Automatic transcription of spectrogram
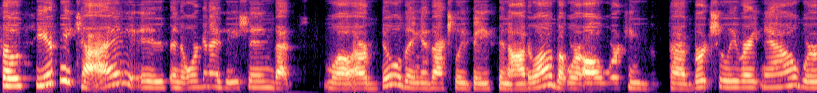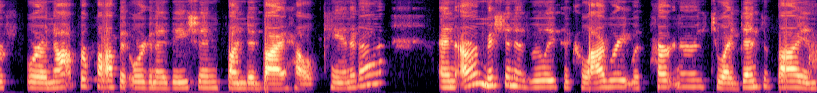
So CFHI is an organization that's well, our building is actually based in Ottawa, but we're all working uh, virtually right now. We're, we're a not-for-profit organization funded by Health Canada, and our mission is really to collaborate with partners to identify and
